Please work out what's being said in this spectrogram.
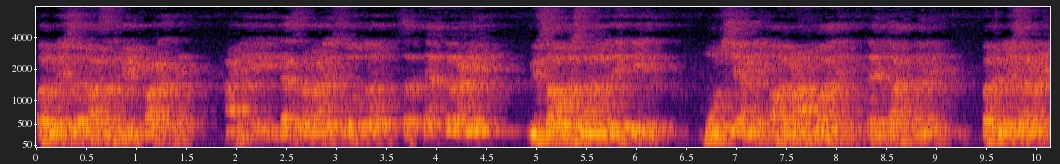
परमेश्वर माझा मेंढपाळ आहे. आणि त्याचप्रमाणे सुद्ध सत्याहत्तर आणि विसाव वर्षामध्ये देखील मोशे आणि अहरोनाद्वारे त्यांच्या हाताने परमेश्वराने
